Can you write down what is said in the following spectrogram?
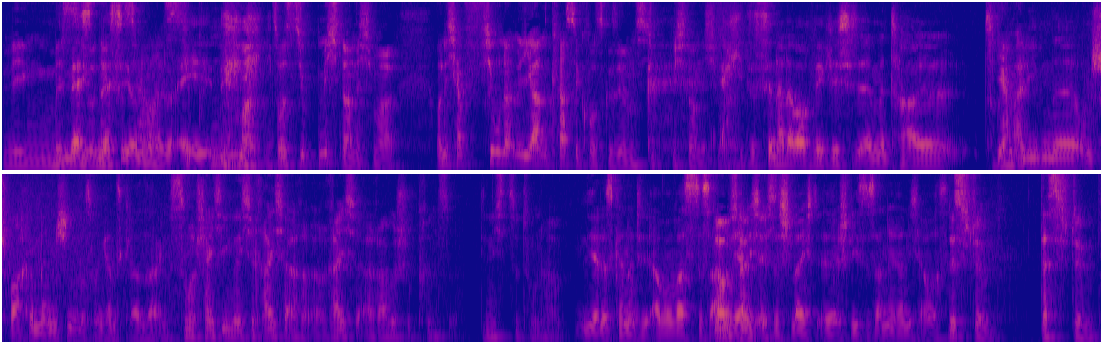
wegen Messi, Messi, oder Messi und Cristiano. Ronaldo, Das ey. juckt niemanden. So, es juckt mich noch nicht mal. Und ich habe 400 Milliarden Klassikos gesehen und es juckt mich noch nicht mal. Ey, das sind halt aber auch wirklich äh, mental Die haben halt- und schwache Menschen, muss man ganz klar sagen. Das sind wahrscheinlich irgendwelche reiche, reiche arabische Prinze, die nichts zu tun haben. Ja, das kann natürlich, aber was das andere halt nicht, echt. das schleicht, äh, schließt das andere ja nicht aus. Das stimmt. Das stimmt.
